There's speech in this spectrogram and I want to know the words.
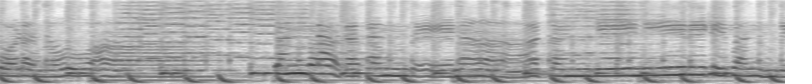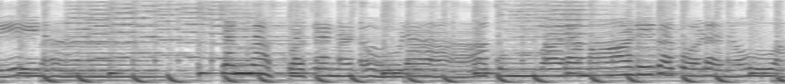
ಕೊಡನೋವ ಚಂದದ ತಂದೇನ? ತಂಗಿ ನೀರಿಗಿ ಬಂದೇನ? ಚನ್ನಪ್ಪ ಚನಗೌಡ ಕುಂಬರ ಮಾಡಿದ ಕೊಡನೋವಾ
